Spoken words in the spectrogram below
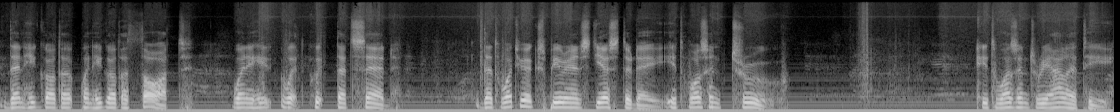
Then he got a when he got a thought when he that said that what you experienced yesterday it wasn't true. It wasn't reality.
